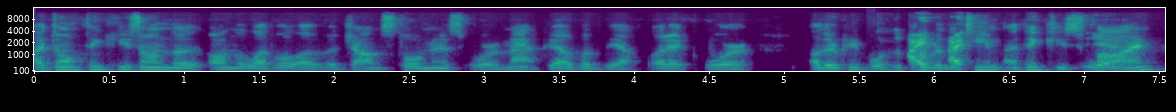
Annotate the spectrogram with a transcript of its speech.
I don't think he's on the on the level of a John Stolnis or a Matt Gelb of the Athletic or other people who I- cover the I- team. I think he's Yeah. fine.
